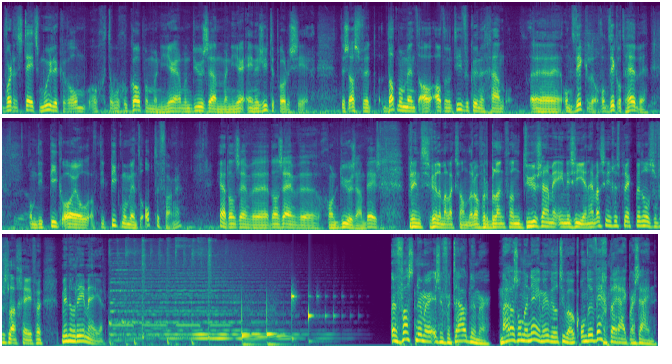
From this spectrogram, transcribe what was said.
wordt het steeds moeilijker om op een goedkope manier... op een duurzame manier energie te produceren. Dus als we dat moment al alternatieven kunnen gaan uh, ontwikkelen... of ontwikkeld hebben om die peak oil of die piekmomenten op te vangen ja, dan zijn, we, dan zijn we gewoon duurzaam bezig. Prins Willem-Alexander over het belang van duurzame energie. En hij was in gesprek met onze verslaggever Menno Reemeijer. Een vast nummer is een vertrouwd nummer. Maar als ondernemer wilt u ook onderweg bereikbaar zijn.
